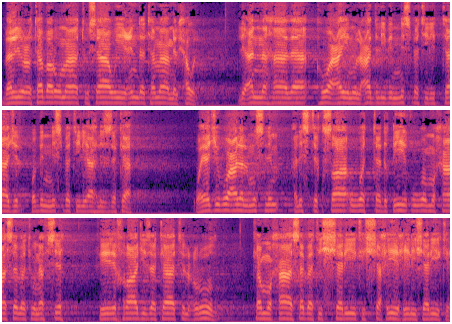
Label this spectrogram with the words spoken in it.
بل يعتبر ما تساوي عند تمام الحول لأن هذا هو عين العدل بالنسبة للتاجر وبالنسبة لأهل الزكاة. ويجب على المسلم الاستقصاء والتدقيق ومحاسبة نفسه في إخراج زكاة العروض كمحاسبة الشريك الشحيح لشريكه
